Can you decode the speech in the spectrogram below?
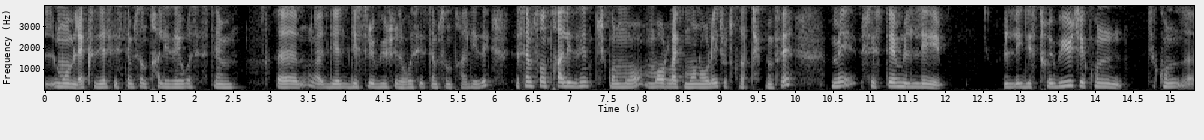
المهم العكس ديال système centralisé هو système ديال distributed هو système centralisé système centralisé تكون more like monolith وتقدر تحكم فيه mais système اللي اللي distribué تيكون تيكون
